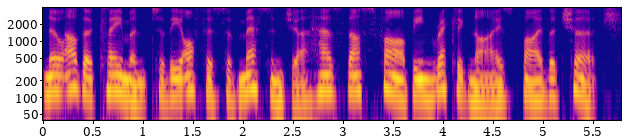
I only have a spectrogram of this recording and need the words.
no other claimant to the office of messenger has thus far been recognized by the Church.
